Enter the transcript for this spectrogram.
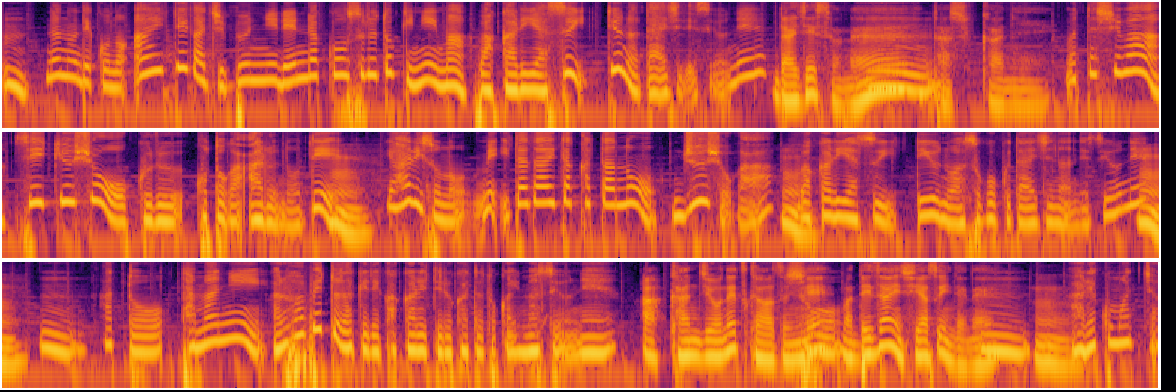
うんなのでこの相手が自分に連絡をする時にまあ分かりやすいっていうのは大事ですよね。大事ですよね。うん確かに。私は請求書を送ることがあるので、うん。やはりそのめいただいた方の住所がうん分かりやすいっていうのはすごく大事なんですよね。うん。うん、あとたまにアルファベットだけで書かれてる方とかいますよね。あ、漢字をね使わずにねまあデザインしやすいんでね。うんうん。あれ困っちゃ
